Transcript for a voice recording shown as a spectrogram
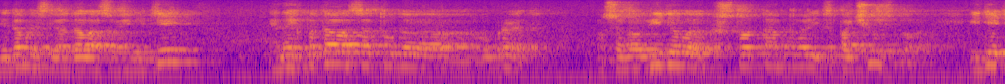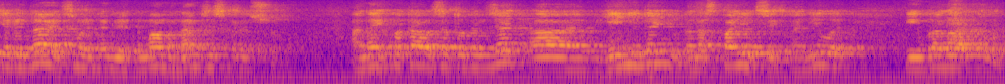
недомыслию отдала своих детей, и она их пыталась оттуда э, убрать. Потому что она увидела, что там творится, почувствовала. И дети рыдают, смотрят и говорят, мама, нам здесь хорошо. Она их пыталась оттуда взять, а ей не дают. Она с полиции ходила и брала оттуда.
